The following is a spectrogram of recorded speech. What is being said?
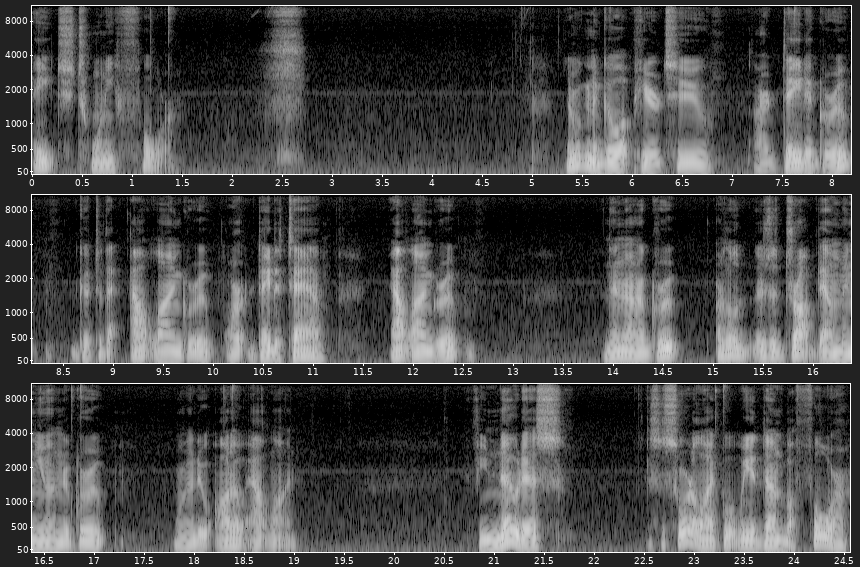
H24. Then we're going to go up here to our data group, go to the outline group or data tab, outline group. And then on our group, our little, there's a drop down menu under group. We're going to do auto outline. If you notice, this is sort of like what we had done before.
